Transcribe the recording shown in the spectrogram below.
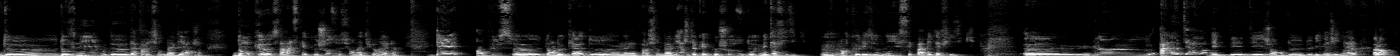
de, d'ovnis ou d'apparition de la Vierge. Donc, euh, ça reste quelque chose de surnaturel. Et en plus, euh, dans le cas de euh, l'apparition de la Vierge, de quelque chose de métaphysique. Alors que les ovnis, c'est pas métaphysique. Euh, le, à l'intérieur des, des, des genres de, de l'imaginaire, alors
